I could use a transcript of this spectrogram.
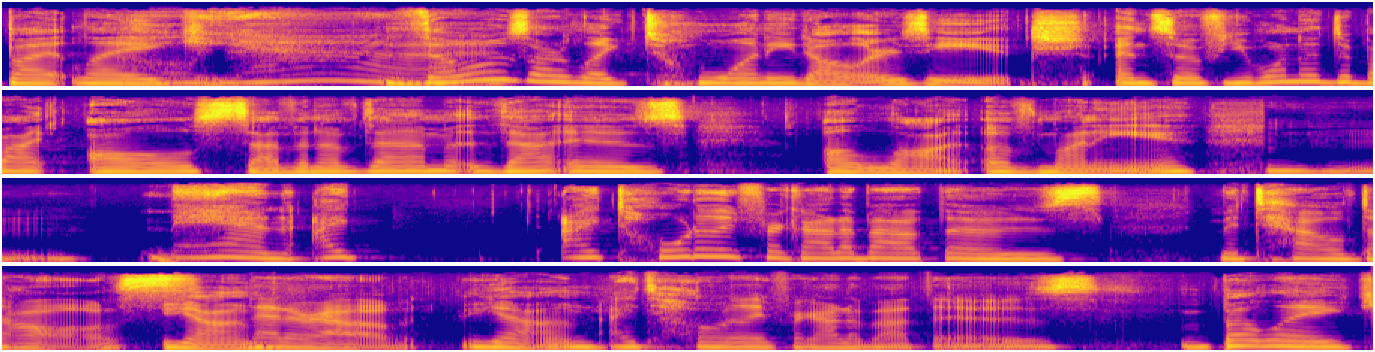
but oh, like Oh, Yeah. those are like twenty dollars each. And so if you wanted to buy all seven of them, that is a lot of money. Mm-hmm. Man, I I totally forgot about those Mattel dolls Yeah. that are out. Yeah. I totally forgot about those. But like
